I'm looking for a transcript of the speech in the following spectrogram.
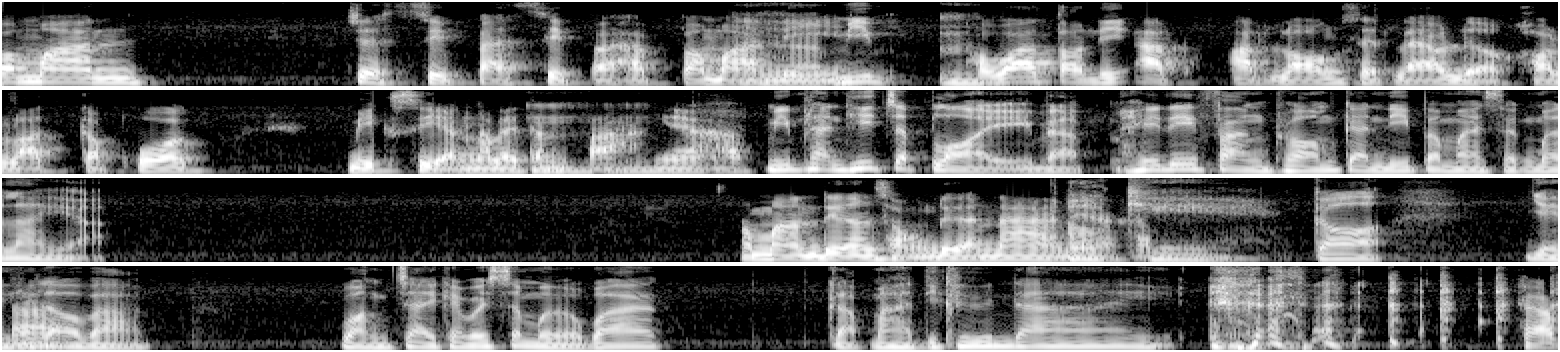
ประมาณเจ็ดสิบแปดสิบอะครับ ประมาณนี้อ่ามีอืมเพราะว่าตอนนี้อัดอัดร้องเสร็จแล้วเหลือคอรัสกับพวก มิกซ์เสียงอะไรต่างๆเนี่ยครับ มีแพลนที่จะปล่อยแบบให้ได้ฟังพร้อมกันนี้ประมาณสักเมื่อไหร่อะ ประมาณเดือนสองเดือนหน้าโอเนี่ยคเครับก็อย่างที่ครับเราแบบ หวังใจกันไว้เสมอว่ากลับมาหาที่คลื่นได้ ครับ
